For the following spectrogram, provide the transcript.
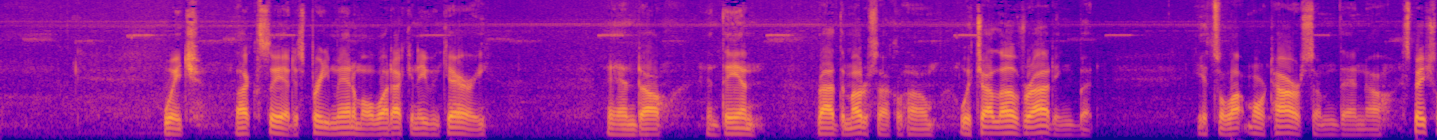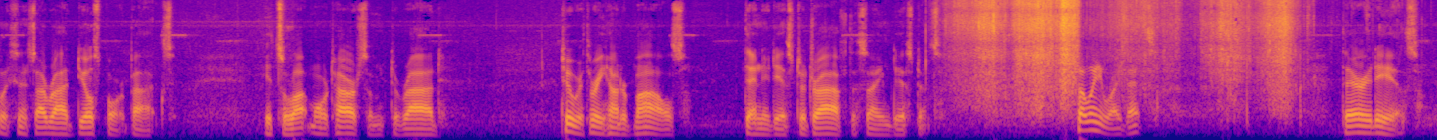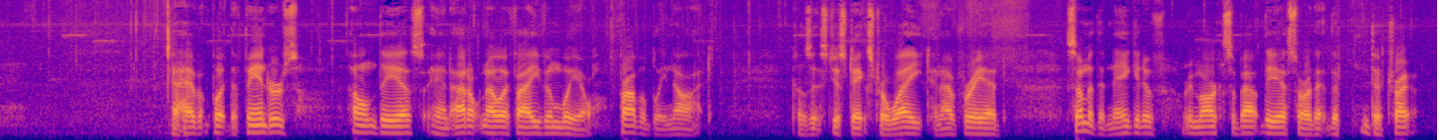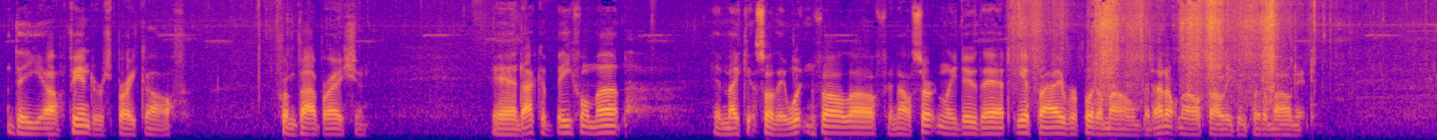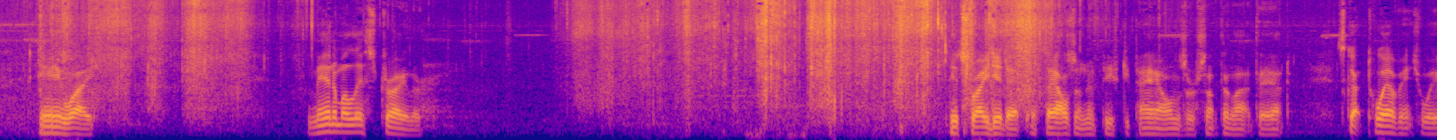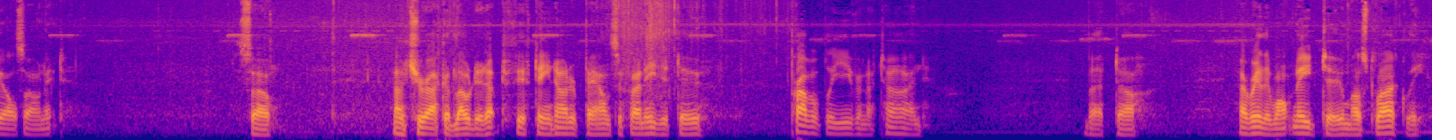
which like I said it's pretty minimal what I can even carry and uh, and then ride the motorcycle home which I love riding but it's a lot more tiresome than, uh, especially since I ride dual sport bikes. It's a lot more tiresome to ride two or three hundred miles than it is to drive the same distance. So anyway, that's, there it is. I haven't put the fenders on this and I don't know if I even will. Probably not because it's just extra weight and I've read some of the negative remarks about this are that the the the uh, fenders break off from vibration, and I could beef them up and make it so they wouldn't fall off, and I'll certainly do that if I ever put them on. But I don't know if I'll even put them on it. Anyway, minimalist trailer. It's rated at 1,050 pounds or something like that. It's got 12 inch wheels on it. So I'm sure I could load it up to 1,500 pounds if I needed to. Probably even a ton. But uh, I really won't need to, most likely.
